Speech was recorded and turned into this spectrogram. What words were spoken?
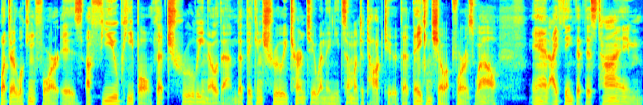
What they're looking for is a few people that truly know them that they can truly turn to when they need someone to talk to that they can show up for as well. And i think that this time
